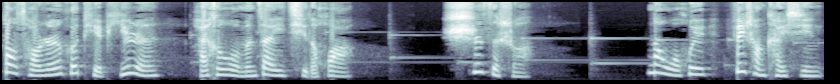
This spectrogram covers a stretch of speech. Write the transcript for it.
稻草人和铁皮人还和我们在一起的话，狮子说：“那我会非常开心。”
